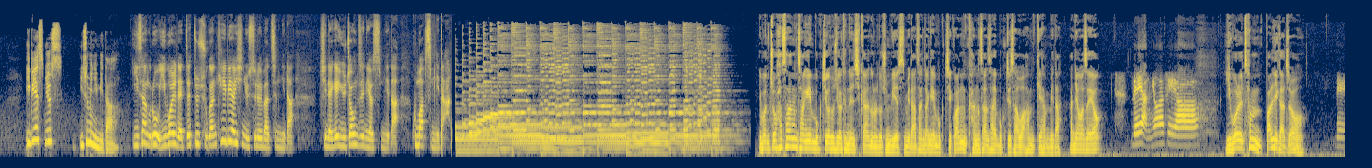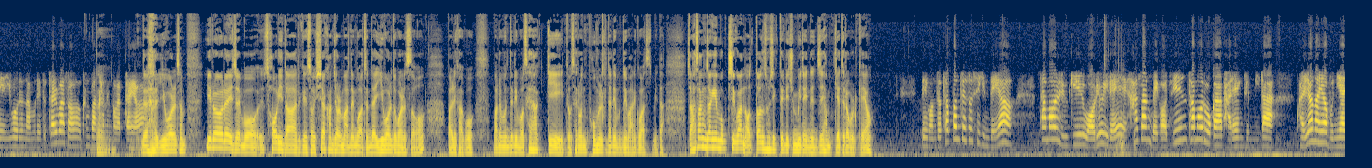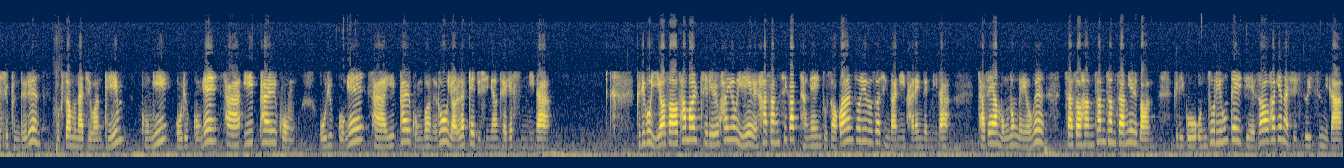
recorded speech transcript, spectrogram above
EBS 뉴스 이수민입니다. 이상으로 2월 넷째 주 주간 KBIC 뉴스를 마칩니다. 진행의 유정진이었습니다. 고맙습니다. 이번 주 화상장애인 복지관 소식을 듣는 시간 오늘도 준비했습니다. 화상장애인 복지관 강산사회복지사와 함께합니다. 안녕하세요. 네, 안녕하세요. 2월 참 빨리 가죠? 네, 2월은 아무래도 짧아서 금방 네. 가는 것 같아요. 네, 2월 참 1월에 이제 뭐 설이다 이렇게 해서 시작한 지 얼마 안 된 것 같은데 2월도 벌써 빨리 가고 많은 분들이 뭐 새 학기 또 새로운 봄을 기다리는 분들이 많을 것 같습니다. 자, 화상장애인 복지관 어떤 소식들이 준비되어 있는지 함께 들어볼게요. 네, 먼저 첫 번째 소식인데요. 3월 6일 월요일에 하상 매거진 3월호가 발행됩니다. 관련하여 문의하실 분들은 독서문화지원팀 02-560-4280 560-4280번으로 연락해 주시면 되겠습니다. 그리고 이어서 3월 7일 화요일 하상 시각장애인 도서관 소리도서 신간이 발행됩니다. 자세한 목록 내용은 사서함 3331번 그리고 온소리 홈페이지에서 확인하실 수 있습니다.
